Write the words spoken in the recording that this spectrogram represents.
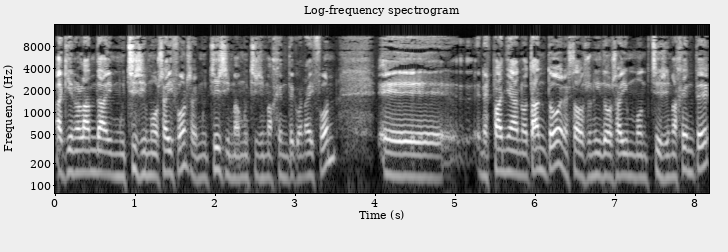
aquí en Holanda hay muchísimos iPhones, hay muchísima, muchísima gente con iPhone. Eh, en España no tanto, en Estados Unidos hay muchísima gente,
